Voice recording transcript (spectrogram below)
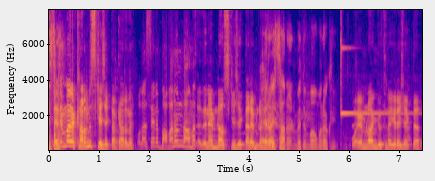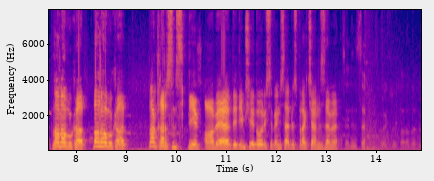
Senin var ya karnını sikecekler karnını. Ulan senin babanın da amına. Senin emlak sikecekler emlak. Eray sen ölmedin mi amına koyayım? O emlakın götüne girecekler. Lan avukat. Lan avukat. Lan karısını siktiğim. Abi eğer dediğim şey doğruysa beni serbest bırakacaksınız değil mi? Senin sen bırakacak sana da bir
